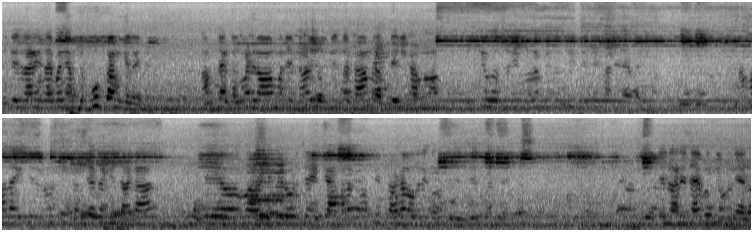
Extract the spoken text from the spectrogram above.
नितेश राणे साहेबांनी आमचं खूप काम केलंय आहे आमच्या कलमड गावामध्ये नळ योजनेचं काम रस्त्याची कामं इतके वर्ष प्रलंबित होती नितेश राणे साहेबांनी आम्हाला इथे व्यवस्थित धंद्यासाठी जागा इथे रोडच्या इथे आम्हाला व्यवस्थित जागा वगैरे करून दिली नितेश राणे साहेबांनी. नितेश राणे साहेबच निवडून यायला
